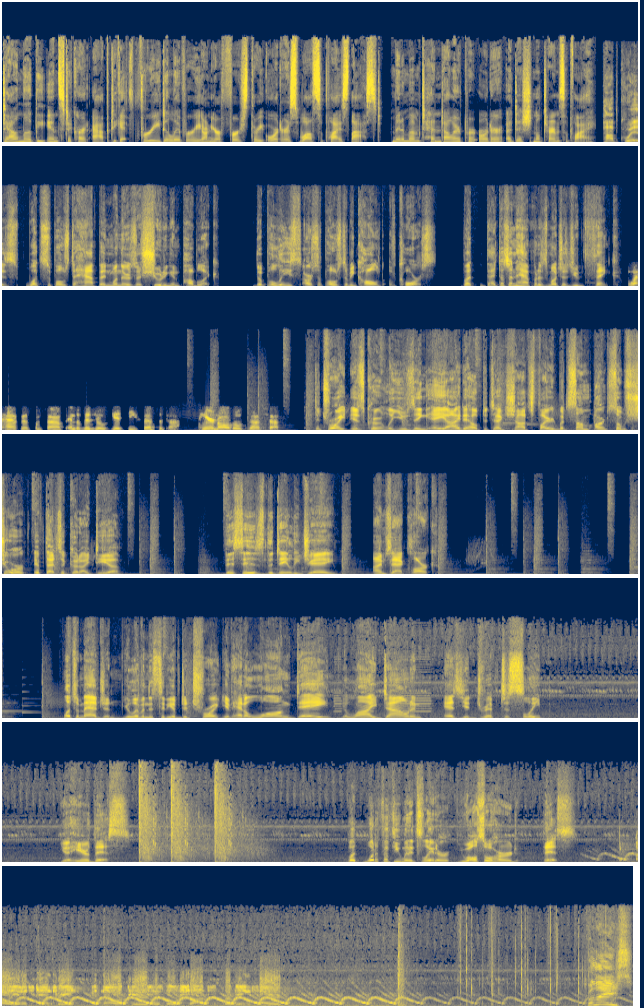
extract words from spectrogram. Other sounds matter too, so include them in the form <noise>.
Download the Instacart app to get free delivery on your first three orders while supplies last. Minimum $10 per order, additional term supply. Pop quiz What's supposed to happen when there's a shooting in public? The police are supposed to be called, of course. But that doesn't happen as much as you'd think. What happens sometimes, individuals get desensitized hearing all those gunshots. Detroit is currently using AI to help detect shots fired, but some aren't so sure if that's a good idea. This is the Daily J. I'm Zach Clark. Let's imagine you live in the city of Detroit, you've had a long day, you lie down, and as you drift to sleep, you hear this. But what if a few minutes later you also heard this? All units to entry. It now appears as though shots are being fired. Police!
